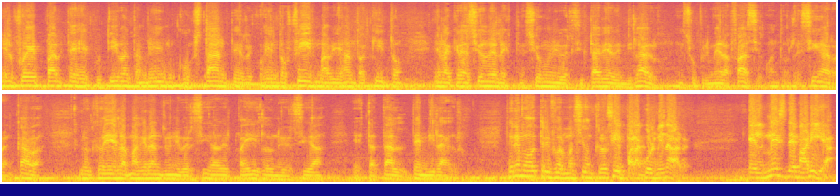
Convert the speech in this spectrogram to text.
Él fue parte ejecutiva también constante, recogiendo firmas, viajando a Quito en la creación de la extensión universitaria de Milagro, en su primera fase, cuando recién arrancaba lo que hoy es la más grande universidad del país, la Universidad Estatal de Milagro. Tenemos otra información, creo sí, para culminar, el mes de María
